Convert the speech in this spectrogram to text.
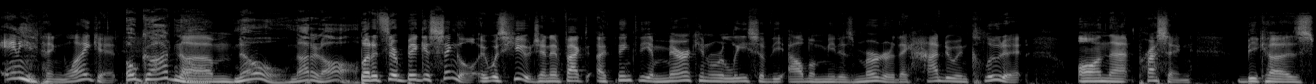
anything like it. Oh God, no, Um, no, not at all. But it's their biggest single. It was huge. And in fact, I think the American release of the album His Murder, they had to include it on that pressing because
